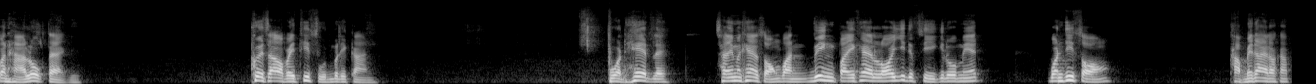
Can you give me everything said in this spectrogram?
ปัญหาโลกแตกอีกเพื่อจะเอาไปที่ศูนย์บริการ ปวดเหตุเลย ใช้มาแค่สองวัน วิ่งไปแค่ร้อยยี่สิบสี่กิโลเมตร วันที่สองขับไม่ได้แล้วครับ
